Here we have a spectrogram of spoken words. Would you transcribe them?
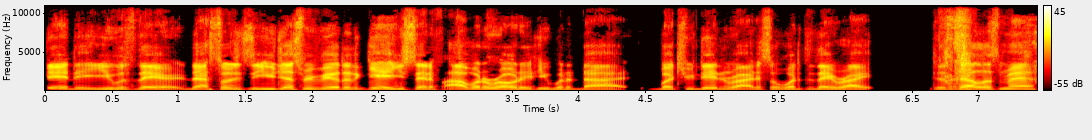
did it. You was there. That's what it's, you just revealed it again. You said if I would have wrote it, he would have died. But you didn't write it. So what did they write? Just tell us, man.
